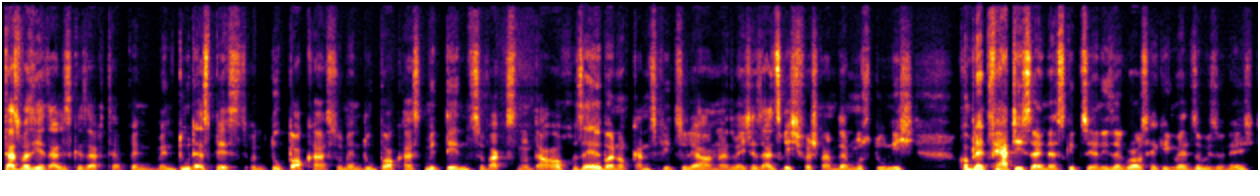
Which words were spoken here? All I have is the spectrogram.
das, was ich jetzt alles gesagt habe, wenn wenn du das bist und du Bock hast und wenn du Bock hast, mit denen zu wachsen und da auch selber noch ganz viel zu lernen also, wenn ich das alles richtig verstanden habe, dann musst du nicht komplett fertig sein. Das gibt's ja in dieser Growth Hacking Welt sowieso nicht.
